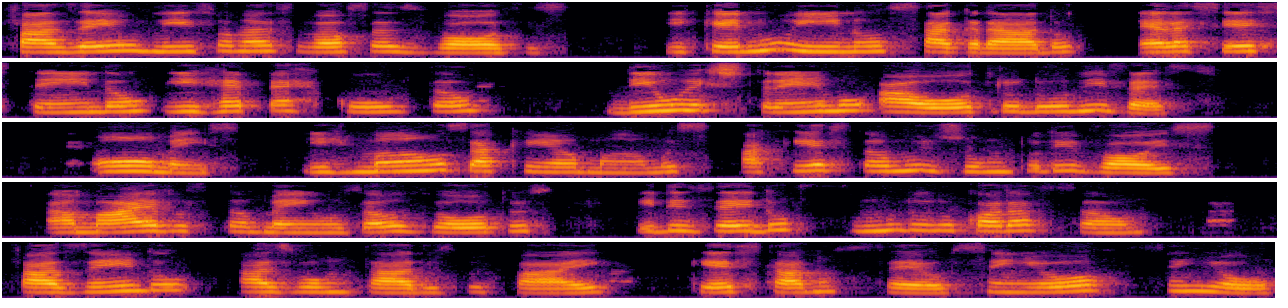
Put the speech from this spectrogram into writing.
fazei uníssono nas vossas vozes, e que no hino sagrado elas se estendam e repercutam de um extremo a outro do universo. Homens, irmãos a quem amamos, aqui estamos junto de vós. Amai-vos também uns aos outros e dizei do fundo do coração, fazendo as vontades do Pai que está no céu, Senhor, Senhor,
